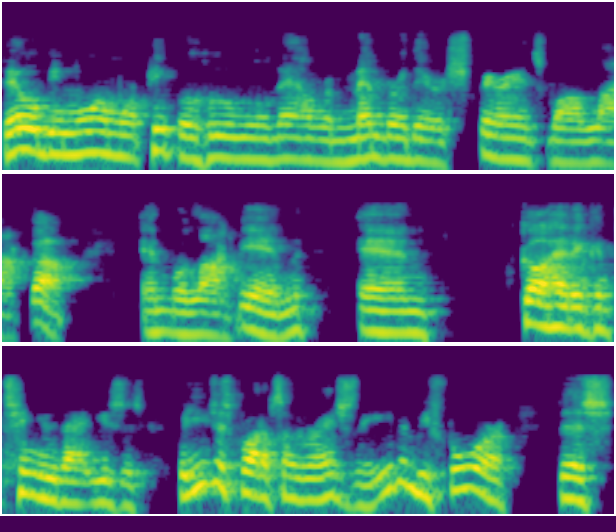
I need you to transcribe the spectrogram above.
there will be more and more people who will now remember their experience while locked up and were locked in and go ahead and continue that usage. But you just brought up something very interesting. Even before this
